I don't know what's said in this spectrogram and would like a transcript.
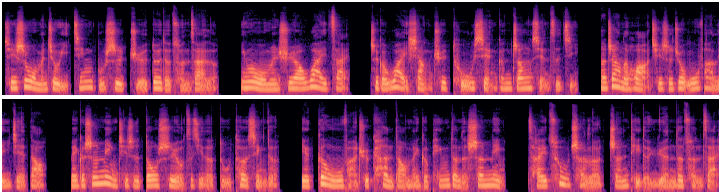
其实我们就已经不是绝对的存在了，因为我们需要外在这个外向去凸显跟彰显自己。那这样的话，其实就无法理解到。每个生命其实都是有自己的独特性的，也更无法去看到每个平等的生命，才促成了整体的圆的存在。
